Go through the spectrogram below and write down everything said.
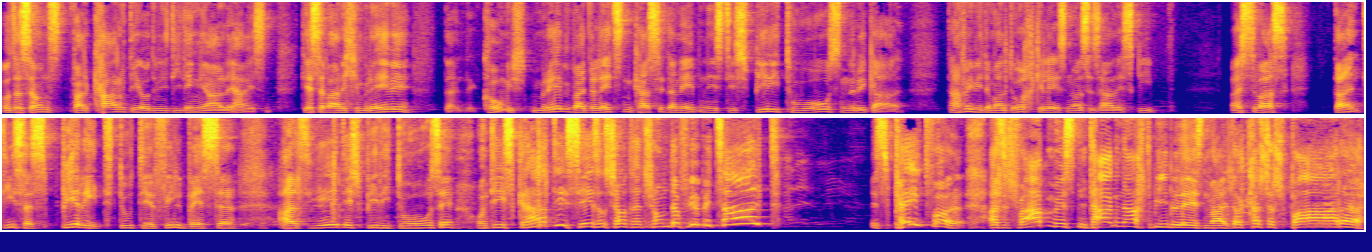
oder sonst Bacardi oder wie die Dinge alle heißen. Gestern war ich im Rewe, komisch, im Rewe bei der letzten Kasse daneben ist das Spirituosenregal. Da habe ich wieder mal durchgelesen, was es alles gibt. Weißt du was? Dieser Spirit tut dir viel besser als jede Spirituose und die ist gratis. Jesus hat schon dafür bezahlt. Es paid for. Also Schwaben müssten Tag und Nacht Bibel lesen, weil da kannst du sparen.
